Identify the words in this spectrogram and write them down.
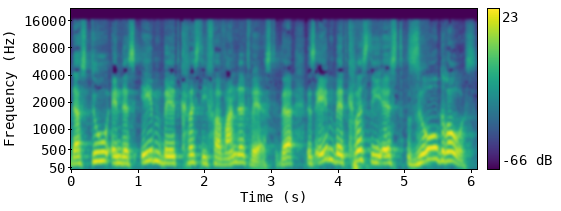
dass du in das Ebenbild Christi verwandelt wirst. Das Ebenbild Christi ist so groß.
